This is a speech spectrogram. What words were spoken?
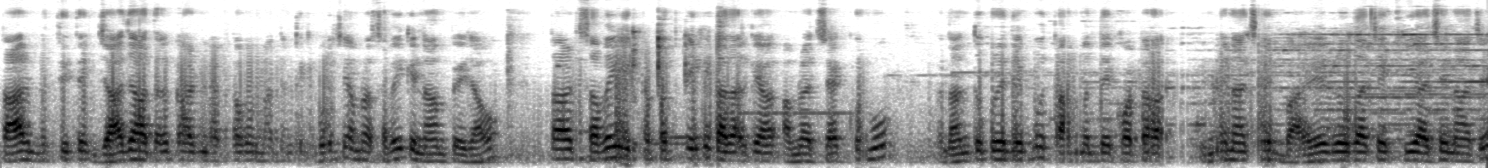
তার ভিত্তিতে যা যা আধার কার্ড ল্যাপটপের মাধ্যম থেকে হয়েছে আমরা সবাইকে নাম পেয়ে যাব। তার সবাই একটা প্রত্যেক এক আধারকে আমরা চেক করব। তদন্ত করে দেখব। তার মধ্যে কটা ইন্ডিয়ান আছে বাইরের লোক আছে কি আছে না আছে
